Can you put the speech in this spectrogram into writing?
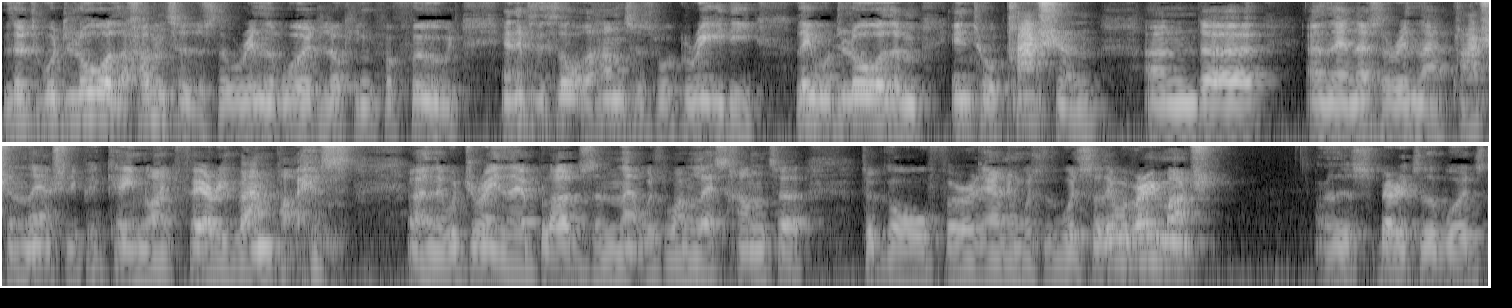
that would lure the hunters that were in the wood looking for food. And if they thought the hunters were greedy, they would lure them into a passion. And, uh, and then, as they're in that passion, they actually became like fairy vampires. And they would drain their bloods, and that was one less hunter to go for an animal of the woods. So they were very much the spirit of the woods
